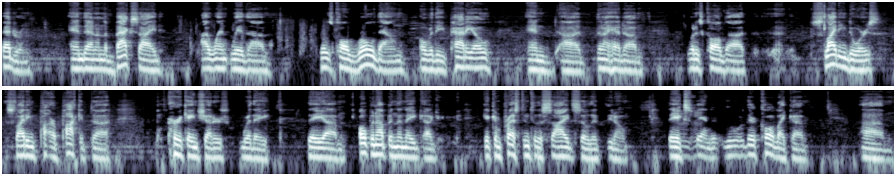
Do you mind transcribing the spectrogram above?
bedroom, and then on the back side, I went with um, what was called roll down over the patio, and uh, then I had um, what is called uh, sliding doors, sliding po- or pocket uh, hurricane shutters, where they they um, open up and then they uh, get compressed into the sides so that you know they Mhm. expand. They're called like um, um,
